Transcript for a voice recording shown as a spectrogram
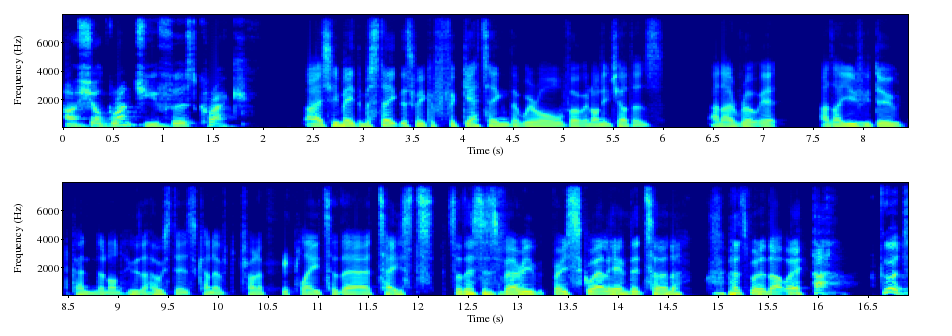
I shall grant you first crack. I actually made the mistake this week of forgetting that we're all voting on each other's. And I wrote it as I usually do, depending on who the host is, kind of trying to play to their tastes. So this is very, very squarely aimed at Turner. Let's put it that way. Ha! Good.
